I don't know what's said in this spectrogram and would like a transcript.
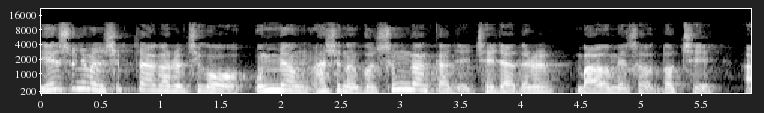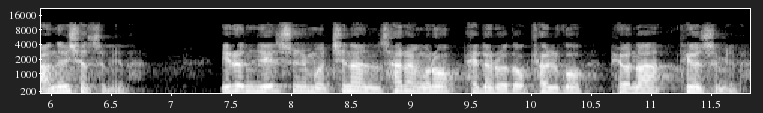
예수님은 십자가를 지고 운명하시는 그 순간까지 제자들을 마음에서 놓지 않으셨습니다. 이런 예수님의 진한 사랑으로 베드로도 결국 변화되었습니다.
